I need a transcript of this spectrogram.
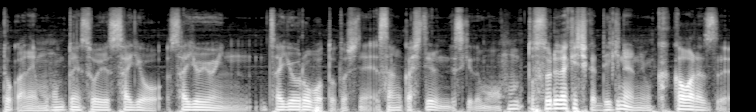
とかね、もう本当にそういう作業、作業要員、作業ロボットとして参加してるんですけども、本当それだけしかできないのにもかかわらず、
